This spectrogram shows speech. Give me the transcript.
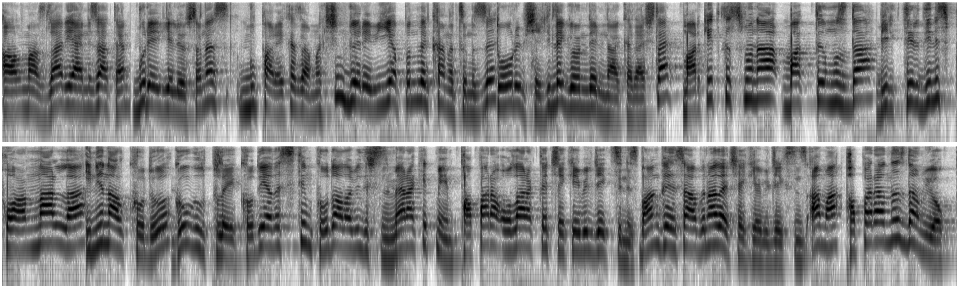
almazlar. Yani zaten buraya geliyorsanız bu parayı kazanmak için görevi yapın ve kanıtınızı doğru bir şekilde gönderin arkadaşlar. Market kısmına baktığımızda biriktirdiğiniz puanlarla Ininal kodu, Google Play kodu ya da Steam kodu alabilirsiniz. Merak etmeyin. Papara olarak da çekebileceksiniz. Banka hesabına da çekebileceksiniz. Ama paparanız da mı yok?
